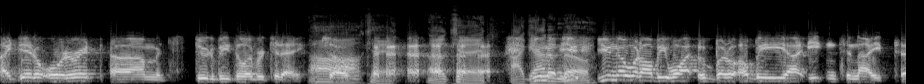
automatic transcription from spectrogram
I did order it. Um, it's due to be delivered today. Oh, so okay, okay. I gotta know, know. You, you know what I'll be wa- but I'll be uh, eating tonight.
